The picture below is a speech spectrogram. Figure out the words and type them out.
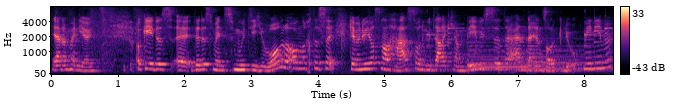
Ja, dat maakt niet uit. Oké, dus uh, dit is mijn smoothie geworden ondertussen. Ik heb me nu heel snel haast, want ik moet dadelijk gaan babysitten en daarin zal ik jullie ook meenemen.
